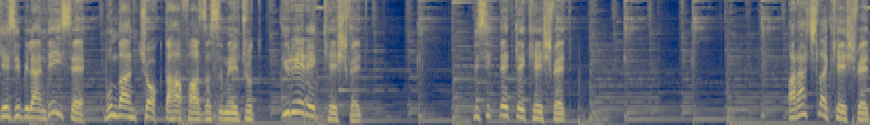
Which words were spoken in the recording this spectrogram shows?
Gezi Bilen'de ise bundan çok daha fazlası mevcut. Yürüyerek keşfet, bisikletle keşfet, araçla keşfet,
